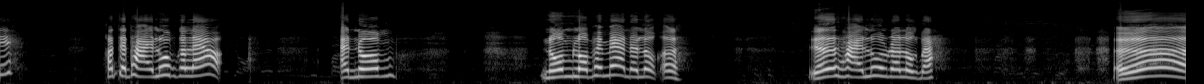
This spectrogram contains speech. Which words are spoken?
ดิเขาจะถ่ายรูปกันแล้วไอ้หนม นมหลบให้แม่หน่อยลูกเออ เดี๋ยวจะถ่ายรูปนะลูกนะ เออ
